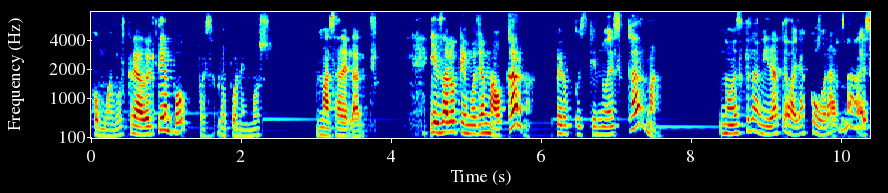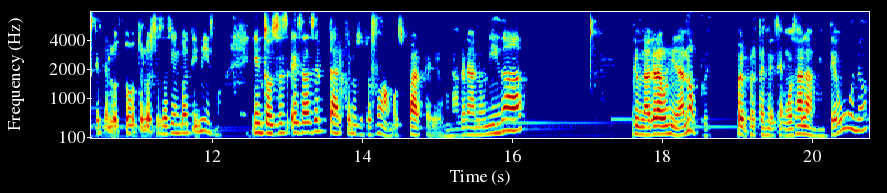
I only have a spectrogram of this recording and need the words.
como hemos creado el tiempo, pues lo ponemos más adelante. Y es a lo que hemos llamado karma, pero pues que no es karma, no es que la vida te vaya a cobrar nada, es que todo te lo estás haciendo a ti mismo. Y entonces es aceptar que nosotros formamos parte de una gran unidad, de una gran unidad, no, pues pertenecemos a la mente uno,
